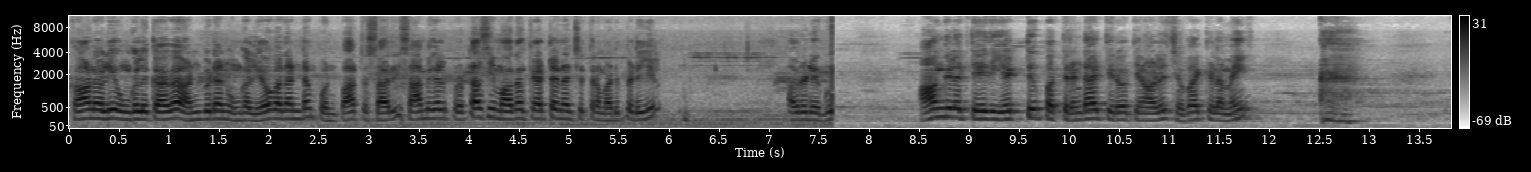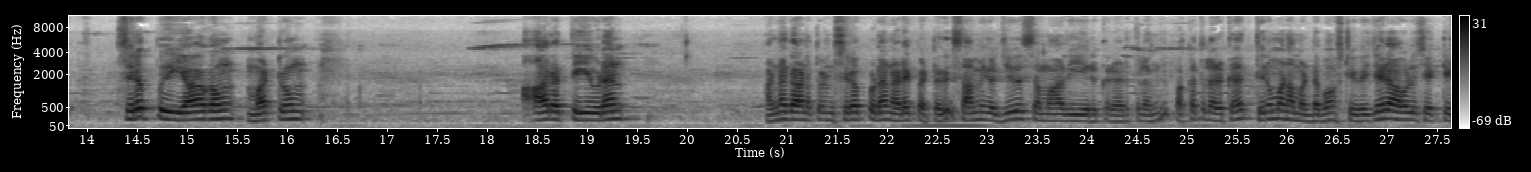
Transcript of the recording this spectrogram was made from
காணொளி உங்களுக்காக அன்புடன் உங்கள் யோகதண்டம் பொன் பார்த்தசாரி சாமிகள் புரட்டாசி மாதம் கேட்ட நட்சத்திரம் அடிப்படையில் அவருடைய குரு ஆங்கில தேதி எட்டு பத்து ரெண்டாயிரத்தி இருபத்தி நாலு செவ்வாய்க்கிழமை சிறப்பு யாகம் மற்றும் ஆரத்தியுடன் அன்னதானத்துடன் சிறப்புடன் நடைபெற்றது. சாமிகள் ஜீவசமாதி இருக்கிற இடத்துல வந்து பக்கத்தில் இருக்க திருமண மண்டபம் ஸ்ரீ விஜயராவலு செட்டி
